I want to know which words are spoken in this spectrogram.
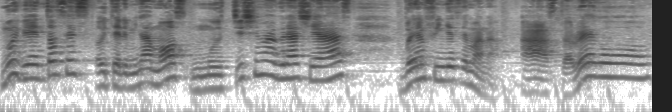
Muy bien, entonces hoy terminamos. Muchísimas gracias. Buen fin de semana. Hasta luego.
